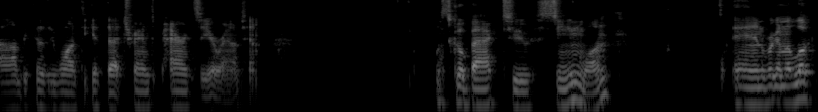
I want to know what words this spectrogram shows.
um, because we want to get that transparency around him. Let's go back to scene one. And we're going to look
